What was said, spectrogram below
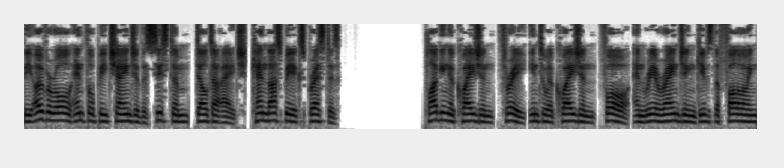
the overall enthalpy change of the system, delta H, can thus be expressed as plugging equation 3 into equation 4 and rearranging gives the following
